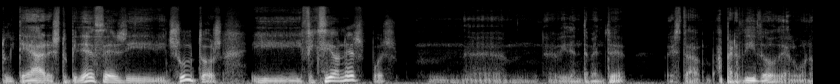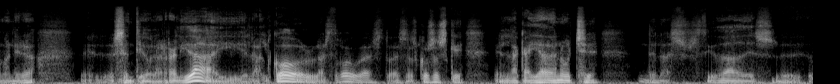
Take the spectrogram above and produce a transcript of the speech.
tuitear estupideces y insultos y ficciones, pues eh, evidentemente está, ha perdido de alguna manera el sentido de la realidad y el alcohol, las drogas, todas esas cosas que en la callada noche de las ciudades eh,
